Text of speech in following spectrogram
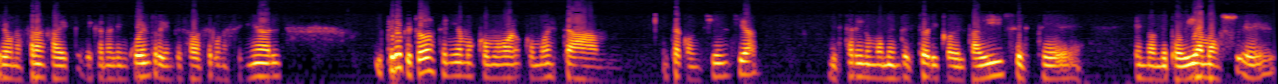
era una franja de, de Canal Encuentro y empezaba a ser una señal. Y creo que todos teníamos como, como esta, esta conciencia de estar en un momento histórico del país, este, en donde podíamos eh,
